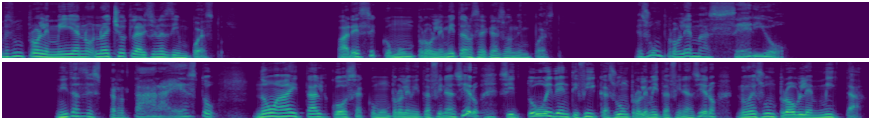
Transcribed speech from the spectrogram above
es un problemilla, no, no he hecho declaraciones de impuestos. Parece como un problemita no sé declaración de impuestos. Es un problema serio. Necesitas despertar a esto. No hay tal cosa como un problemita financiero. Si tú identificas un problemita financiero, no es un problemita.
